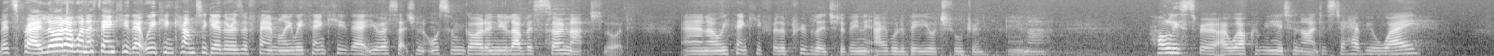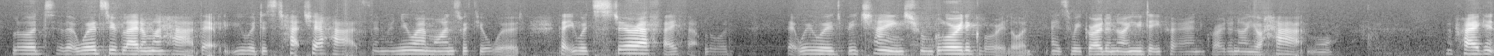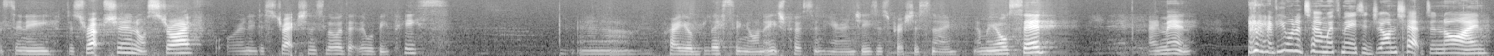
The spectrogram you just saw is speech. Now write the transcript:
Let's pray. Lord, I want to thank you that we can come together as a family. We thank you that you are such an awesome God and you love us so much, Lord. And uh, we thank you for the privilege of being able to be your children. And uh, Holy Spirit, I welcome you here tonight just to have your way. Lord, the words you've laid on my heart, that you would just touch our hearts and renew our minds with your word, that you would stir our faith up, Lord, that we would be changed from glory to glory, Lord, as we grow to know you deeper and grow to know your heart more. Pray against any disruption or strife or any distractions, Lord, that there would be peace. And uh, pray your blessing on each person here in Jesus' precious name. And we all said, Amen. Amen. if you want to turn with me to John chapter 9.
